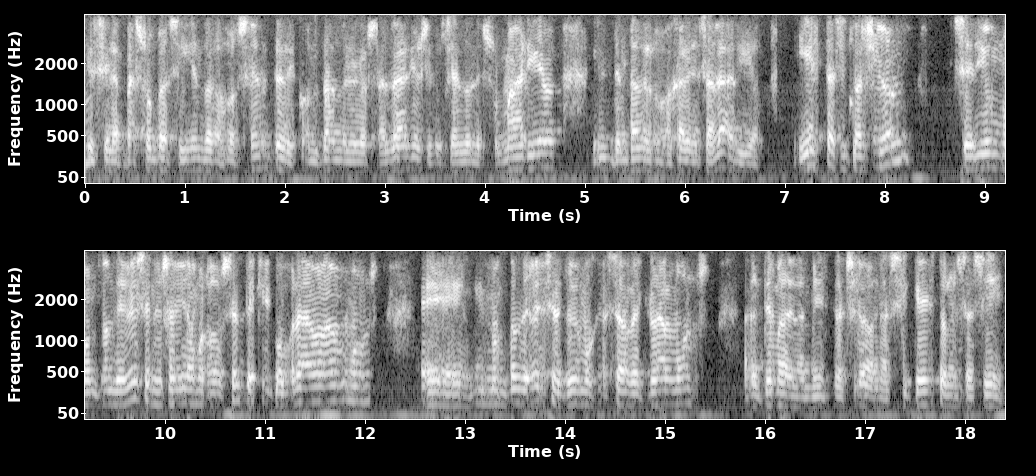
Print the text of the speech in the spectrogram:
que se la pasó persiguiendo a los docentes, descontándole los salarios, iniciándole sumario, intentándolos bajar el salario. Y esta situación se dio un montón de veces, no sabíamos los docentes que cobrábamos, eh, un montón de veces tuvimos que hacer reclamos al tema de la administración, así que esto no es así.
